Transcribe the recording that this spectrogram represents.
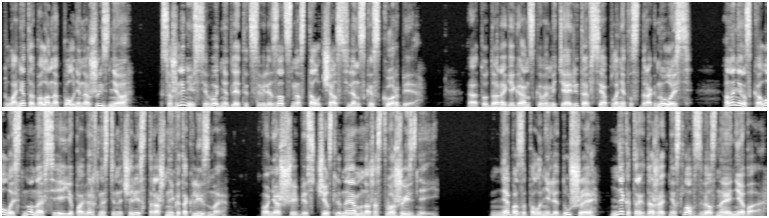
Планета была наполнена жизнью. К сожалению, сегодня для этой цивилизации настал час вселенской скорби. От удара гигантского метеорита вся планета содрогнулась. Она не раскололась, но на всей ее поверхности начались страшные катаклизмы, унесшие бесчисленное множество жизней. Небо заполонили души, некоторых даже отнесло в звездное небо.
